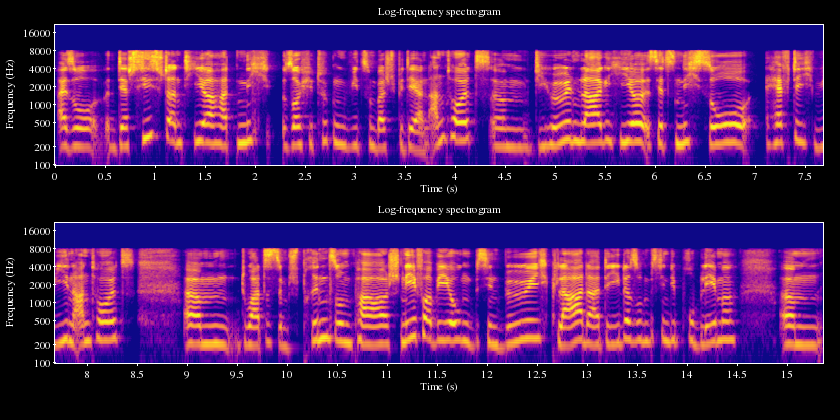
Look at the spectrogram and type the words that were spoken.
Also der Schießstand hier hat nicht solche Tücken wie zum Beispiel der in Antolz. Ähm, die Höhenlage hier ist jetzt nicht so heftig wie in Antolz. Ähm, du hattest im Sprint so ein paar Schneeverwehungen, ein bisschen böig, klar, da hatte jeder so ein bisschen die Probleme. Ähm, ähm,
